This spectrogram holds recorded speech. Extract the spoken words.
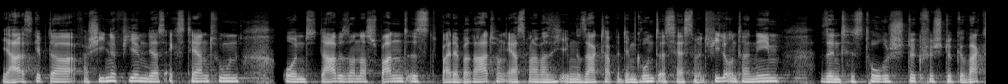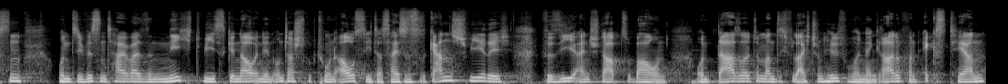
Ja, es gibt da verschiedene Firmen, die das extern tun. Und da besonders spannend ist bei der Beratung erstmal, was ich eben gesagt habe, mit dem Grundassessment. Viele Unternehmen sind historisch Stück für Stück gewachsen und sie wissen teilweise nicht, wie es genau in den Unterstrukturen aussieht. Das heißt, es ist ganz schwierig für sie, einen Stab zu bauen. Und da sollte man sich vielleicht schon Hilfe holen, denn gerade von extern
